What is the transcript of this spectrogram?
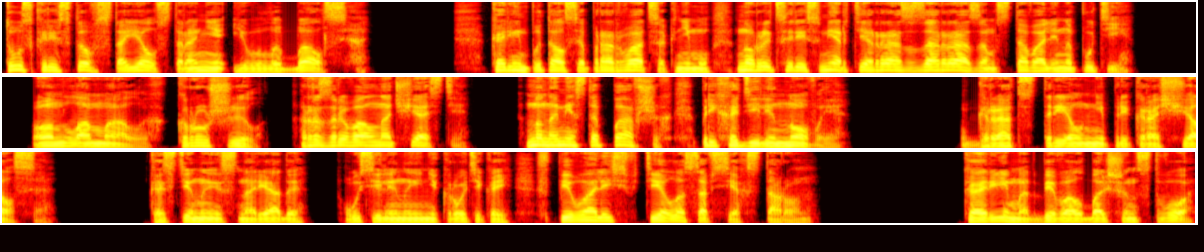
Туз Крестов стоял в стороне и улыбался. Карим пытался прорваться к нему, но рыцари смерти раз за разом вставали на пути. Он ломал их, крушил, разрывал на части, но на место павших приходили новые. Град стрел не прекращался. Костяные снаряды усиленные некротикой, впивались в тело со всех сторон. Карим отбивал большинство,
